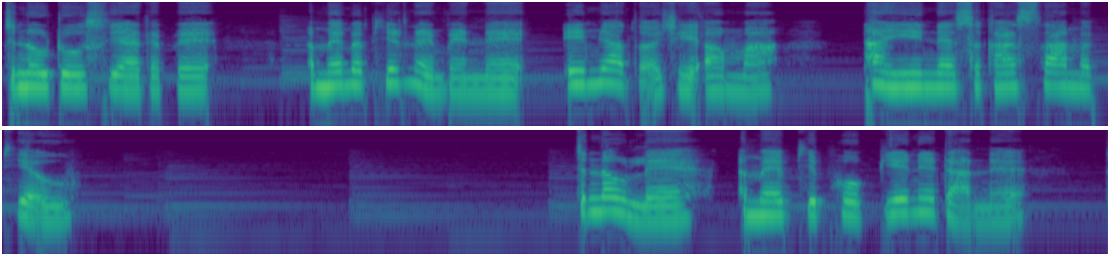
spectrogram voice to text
ကျွန်ုပ်တို့ဆရာတပည့် အမဲမပြတ်နိုင်ပဲနဲ့အေးမြသောအချိန်အောက်မှာထိုင်ရင်းနဲ့စကားစားမပြတ်ဘူးကျွန်ုပ်လည်းအမဲပြစ်ဖို့ပြင်းနေတာနဲ့တ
